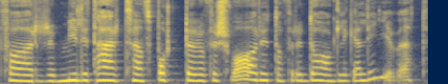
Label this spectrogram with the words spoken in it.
för militärtransporter och försvar utan för det dagliga livet.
